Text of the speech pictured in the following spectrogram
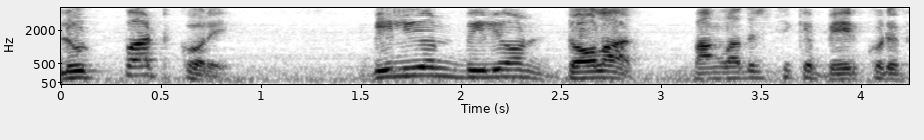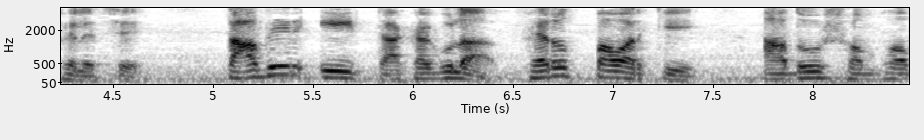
লুটপাট করে বিলিয়ন বিলিয়ন ডলার বাংলাদেশ থেকে বের করে ফেলেছে, তাদের এই টাকাগুলা ফেরত পাওয়ার কি আদৌ সম্ভব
